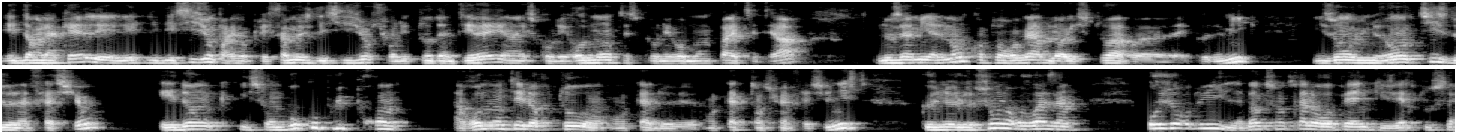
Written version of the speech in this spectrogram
et, dans laquelle les, les, décisions, par exemple les fameuses décisions sur les taux d'intérêt, hein, est-ce qu'on les remonte, est-ce qu'on les remonte pas, etc. Nos amis allemands, quand on regarde leur histoire euh, économique, ils ont une hantise de l'inflation, et donc ils sont beaucoup plus prompts à remonter leurs taux en, cas de, tension inflationniste que ne le sont leurs voisins. Aujourd'hui, la Banque centrale européenne qui gère tout ça,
